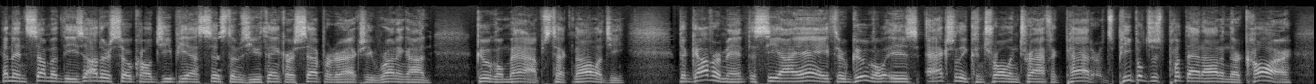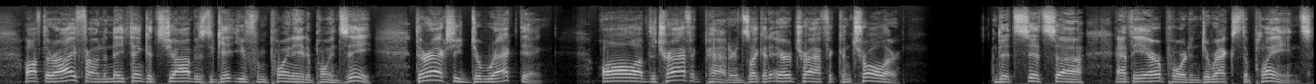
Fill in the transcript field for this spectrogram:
and then some of these other so-called GPS systems you think are separate are actually running on Google Maps technology. The government, the CIA through Google is actually controlling traffic patterns. People just put that on in their car off their iPhone and they think its job is to get you from point A to point Z. They're actually directing all of the traffic patterns like an air traffic controller that sits uh, at the airport and directs the planes.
